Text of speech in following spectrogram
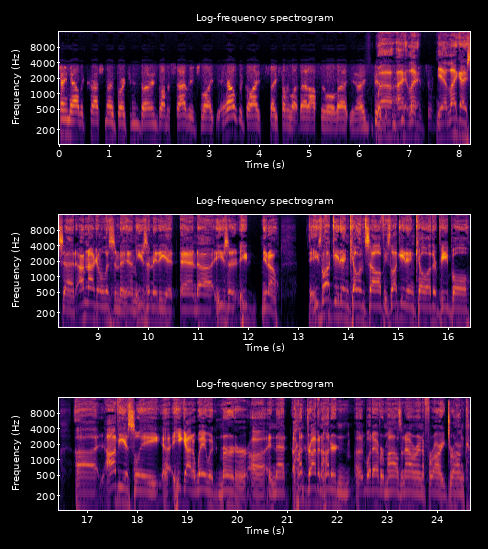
"Came out of the crash, no broken bones. I'm a savage." Like, how's a guy say something like that after all that? You know. Well, I, like, turned into a- yeah, like I said, I'm not going to listen to him. He's an idiot, and uh, he's a he. You know, he's lucky he didn't kill himself. He's lucky he didn't kill other people. Uh, obviously, uh, he got away with murder uh, in that driving 100 and uh, whatever miles an hour in a Ferrari drunk.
